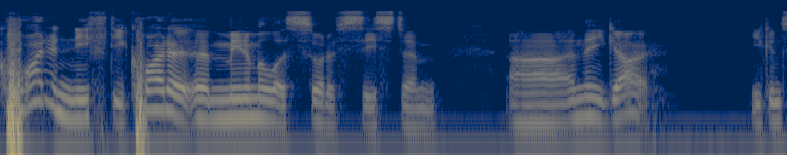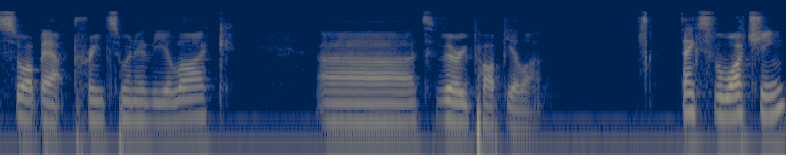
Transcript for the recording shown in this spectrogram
quite a nifty, quite a, a minimalist sort of system. Uh, and there you go. You can swap out prints whenever you like. Uh, it's very popular. Thanks for watching,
